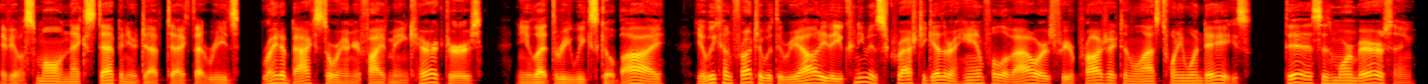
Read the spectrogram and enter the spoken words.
if you have a small next step in your depth deck that reads, write a backstory on your five main characters, and you let three weeks go by, you'll be confronted with the reality that you couldn't even scratch together a handful of hours for your project in the last 21 days. This is more embarrassing.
